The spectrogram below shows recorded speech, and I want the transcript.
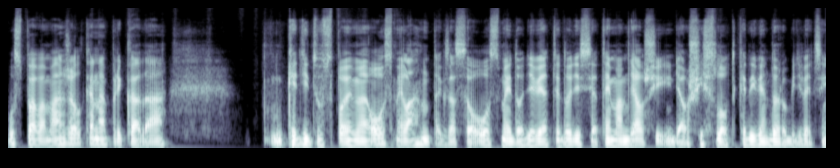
uspáva manželka napríklad a keď idú spojíme o 8 lahnúť, tak zase o 8 do 9 do 10 mám ďalší, ďalší slot, kedy viem dorobiť veci.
